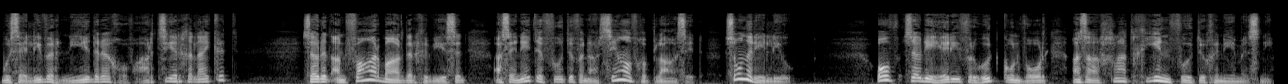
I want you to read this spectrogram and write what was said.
Moes sy liewer nederig of hartseer gelyk het? Sou dit aanvaarbaarder gewees het as sy net 'n foto van haarself geplaas het sonder die leeu? Of sou die herrie verhoed kon word as haar glad geen foto geneem is nie?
